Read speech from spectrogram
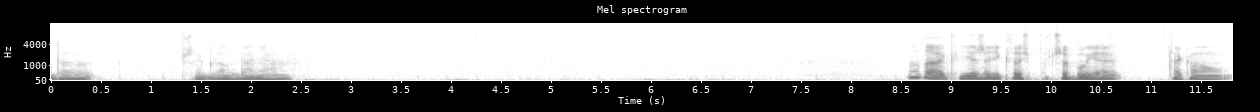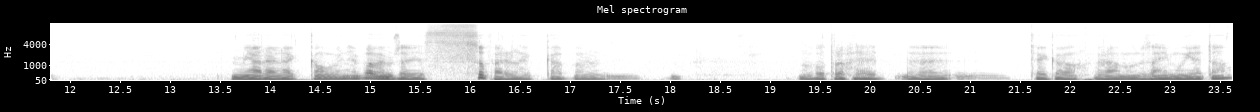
do przeglądania. No tak, jeżeli ktoś potrzebuje taką w miarę lekką, nie powiem, że jest super lekka, bo, no bo trochę e, tego ramu zajmuje to,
